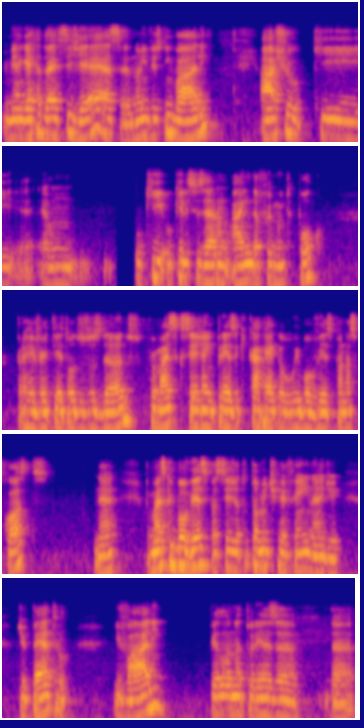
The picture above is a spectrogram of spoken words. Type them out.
Minha guerra do SG é essa, eu não invisto em Vale. Acho que é um, o que, o que eles fizeram ainda foi muito pouco para reverter todos os danos, por mais que seja a empresa que carrega o Ibovespa nas costas, né? Por mais que o Ibovespa seja totalmente refém, né, de, de Petro e Vale, pela natureza da,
